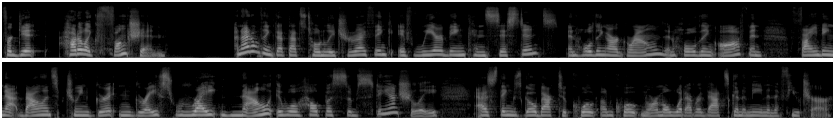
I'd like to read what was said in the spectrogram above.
forget how to like function. And I don't think that that's totally true. I think if we are being consistent and holding our ground and holding off and finding that balance between grit and grace right now, it will help us substantially as things go back to quote unquote normal, whatever that's going to mean in the future.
